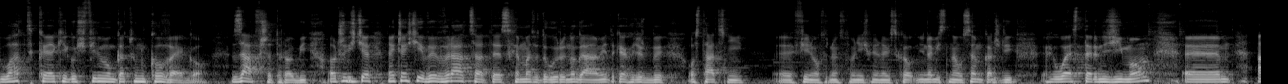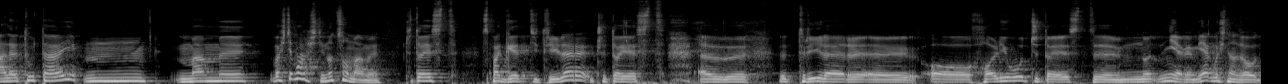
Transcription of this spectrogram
łatkę jakiegoś filmu gatunkowego. Zawsze to robi. Oczywiście najczęściej wywraca te schematy do góry nogami, tak jak chociażby ostatni E, film, o którym wspomnieliśmy, Nienawistna ósemka, czyli western zimą. Ale tutaj mm, mamy... Właśnie, właśnie, no co mamy? Czy to jest spaghetti thriller? Czy to jest e, thriller e, o Hollywood? Czy to jest... E, no nie wiem, jak byś nazwał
